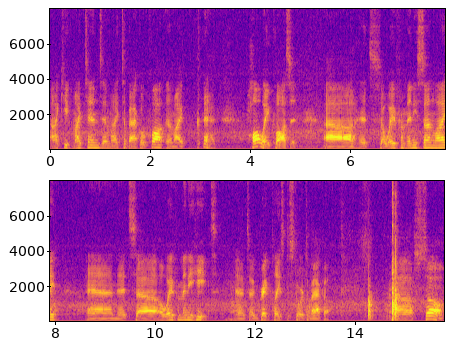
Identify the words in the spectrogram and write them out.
I keep my tins in my tobacco closet, in my hallway closet. Uh, it's away from any sunlight and it's uh, away from any heat. And it's a great place to store tobacco. Uh, so,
